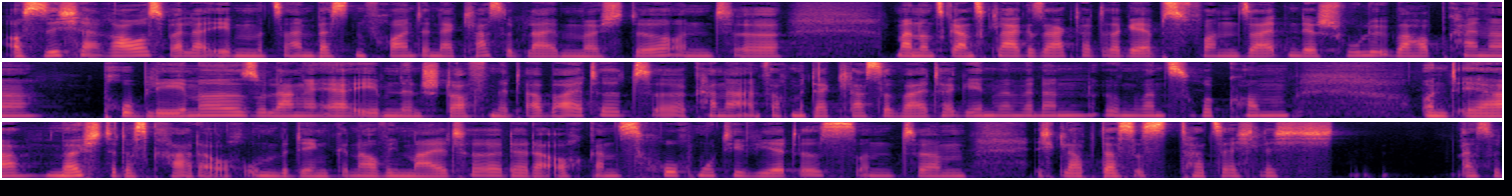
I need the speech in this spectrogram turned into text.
aus sich heraus, weil er eben mit seinem besten Freund in der Klasse bleiben möchte. Und äh, man uns ganz klar gesagt hat, da gäbe es von Seiten der Schule überhaupt keine Probleme, solange er eben den Stoff mitarbeitet, äh, kann er einfach mit der Klasse weitergehen, wenn wir dann irgendwann zurückkommen. Und er möchte das gerade auch unbedingt, genau wie Malte, der da auch ganz hoch motiviert ist. Und ähm, ich glaube, das ist tatsächlich also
